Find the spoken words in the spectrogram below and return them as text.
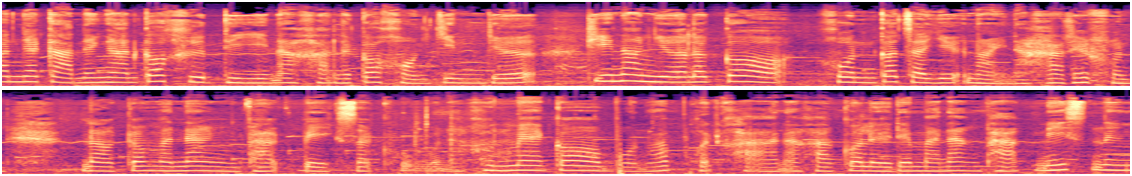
บรรยากาศในงานก็คือดีนะคะ แล้วก็ของกินเยอะ ที่นั่งเยอะแล้วก็คนก็จะเยอะหน่อยนะคะทุกคนเราก็มานั่งพักเบรกสักครู่นะคุณแม่ก็บ่นว่าปวดขานะคะ ก็เลยได้มานั่งพักนิดนึง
